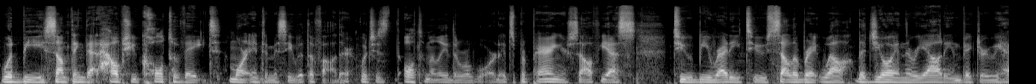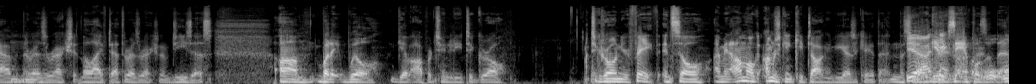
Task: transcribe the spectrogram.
would be something that helps you cultivate more intimacy with the Father, which is ultimately the reward. It's preparing yourself, yes, to be ready to celebrate well the joy and the reality and victory we have in the resurrection, the life, death, resurrection of Jesus. Um, but it will give opportunity to grow. To grow in your faith, and so I mean, I'm okay, I'm just gonna keep talking if you guys are okay with that, and yeah, I give examples of that.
